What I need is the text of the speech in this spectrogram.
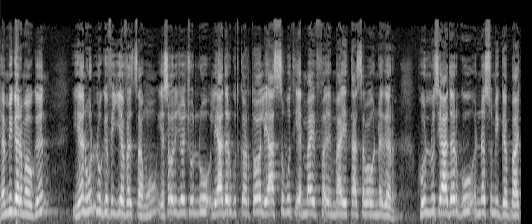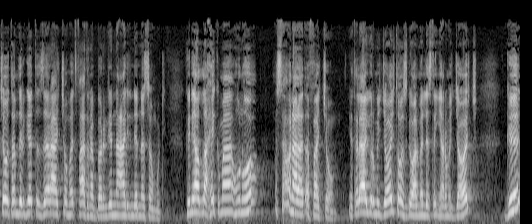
የሚገርመው ግን ይህን ሁሉ ግፍ እየፈጸሙ የሰው ልጆች ሁሉ ሊያደርጉት ቀርቶ ሊያስቡት የማይታሰበውን ነገር ሁሉ ሲያደርጉ እነሱ የሚገባቸው ተምድርገጥ ዘራቸው መጥፋት ነበር። እንደና አዲ እንደነሰሙድ ግን የአላህ ሕክማ ሁኖ እስካሁን አላጠፋቸውም። የተለያዩ እርምጃዎች ተወስደዋል መለስተኛ እርምጃዎች። ግን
